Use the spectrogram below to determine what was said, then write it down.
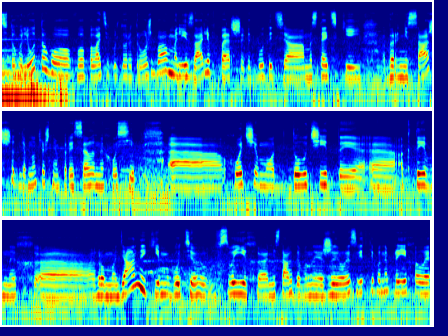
17 лютого в Палаці культури Дружба в малій залі вперше відбудеться мистецький вернісаж для внутрішньо переселених осіб. Е, Хочемо долучити е, активних е, громадян, які, мабуть, в своїх містах, де вони жили, звідки вони приїхали,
